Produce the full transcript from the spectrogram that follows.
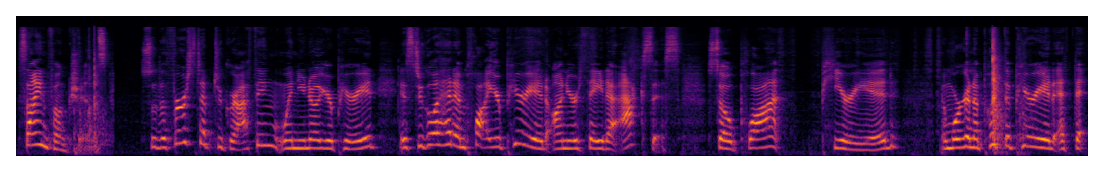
sine functions. So the first step to graphing when you know your period is to go ahead and plot your period on your theta axis. So plot period, and we're gonna put the period at the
